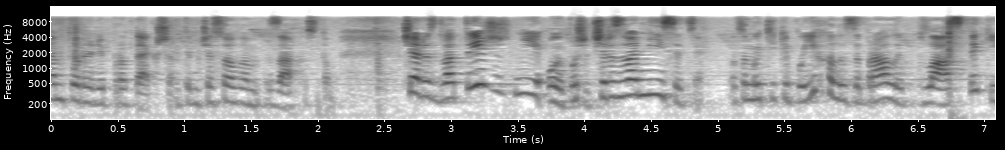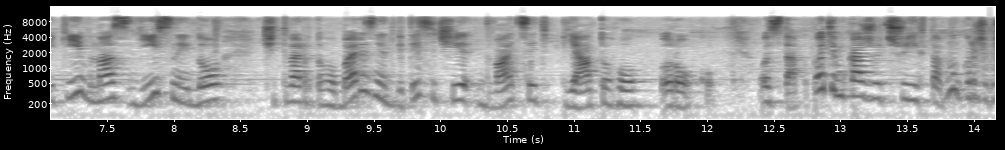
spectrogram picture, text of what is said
temporary protection, тимчасовим захистом. Через два тижні, ой боже, через два місяці. Оце ми тільки поїхали, забрали пластик, який в нас дійсний до 4 березня 2025 року. Ось так. Потім кажуть, що їх там ну коротше,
